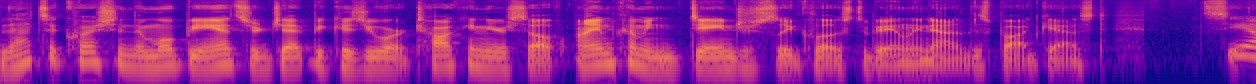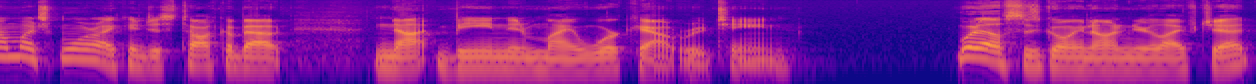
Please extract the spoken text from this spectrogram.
That's a question that won't be answered yet because you are talking to yourself. I'm coming dangerously close to bailing out of this podcast. See how much more I can just talk about not being in my workout routine. What else is going on in your life, Jet?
